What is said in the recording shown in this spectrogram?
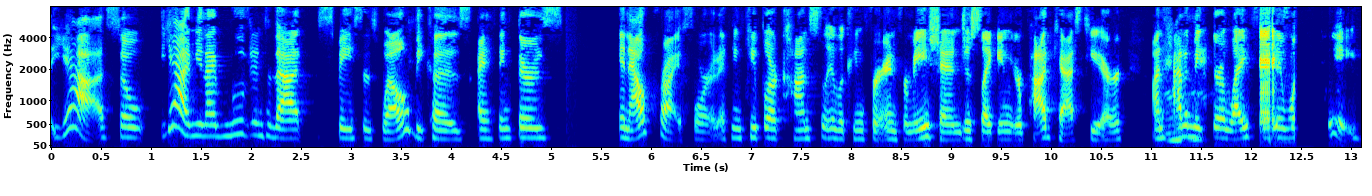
yeah so yeah i mean i've moved into that space as well because i think there's an outcry for it i think people are constantly looking for information just like in your podcast here on how to Mhm. make their life what they want to be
